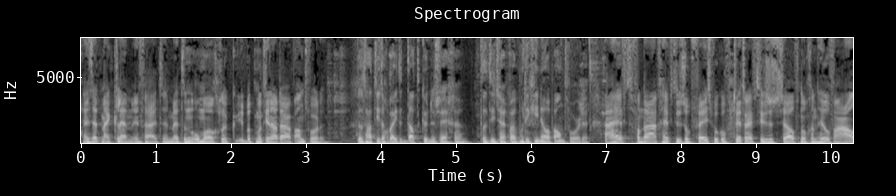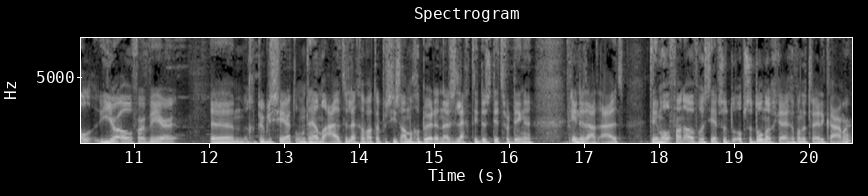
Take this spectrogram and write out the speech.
en zet mij klem in feite? Met een onmogelijk. Wat moet hij nou daarop antwoorden? Dat had hij toch beter dat kunnen zeggen? Dat hij zegt, wat moet ik hier nou op antwoorden? Hij heeft vandaag heeft dus op Facebook of Twitter heeft hij dus zelf nog een heel verhaal hierover weer ehm, gepubliceerd. Om het helemaal uit te leggen wat er precies allemaal gebeurde. En daar legt hij dus dit soort dingen inderdaad uit. Tim Hofman overigens die heeft op zijn donder gekregen van de Tweede Kamer.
